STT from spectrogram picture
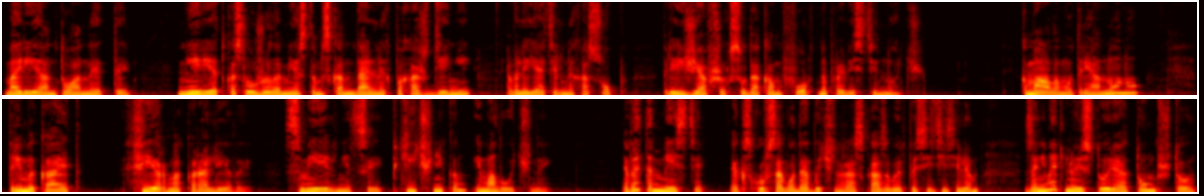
Марии Антуанетты нередко служила местом скандальных похождений влиятельных особ, приезжавших сюда комфортно провести ночь. К малому Трианону примыкает ферма королевы с мельницей, птичником и молочной. В этом месте экскурсоводы обычно рассказывают посетителям занимательную историю о том, что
